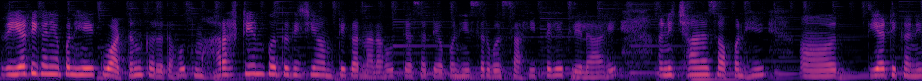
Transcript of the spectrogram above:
तर या ठिकाणी आपण हे एक वाटण करत आहोत. महाराष्ट्रीयन पद्धतीची आमटी करणार आहोत. त्यासाठी आपण हे सर्व साहित्य घेतलेलं आहे. आणि छान असं आपण हे या ठिकाणी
